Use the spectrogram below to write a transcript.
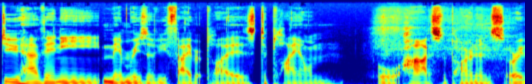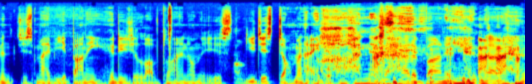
do you have any memories of your favourite players to play on, or hardest opponents, or even just maybe your bunny? Who did you love playing on that you just you just dominated? Oh, I never had a bunny. no,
